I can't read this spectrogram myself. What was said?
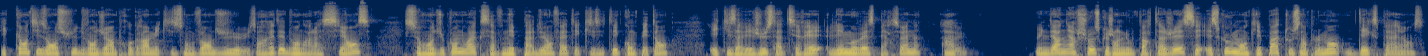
Et quand ils ont ensuite vendu un programme et qu'ils ont vendu, ils ont arrêté de vendre à la séance, ils se sont rendus compte que ça venait pas d'eux en fait et qu'ils étaient compétents et qu'ils avaient juste attiré les mauvaises personnes à eux. Une dernière chose que j'ai envie de vous partager, c'est est-ce que vous manquez pas tout simplement d'expérience?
